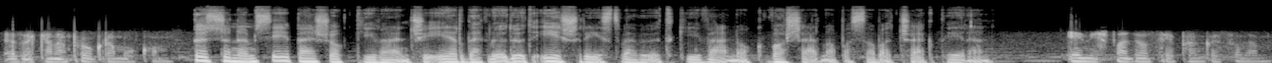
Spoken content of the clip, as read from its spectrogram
ezeken a programokon. Köszönöm szépen, sok kíváncsi, érdeklődőt és résztvevőt kívánok vasárnap a Szabadság téren. Én is nagyon szépen köszönöm.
